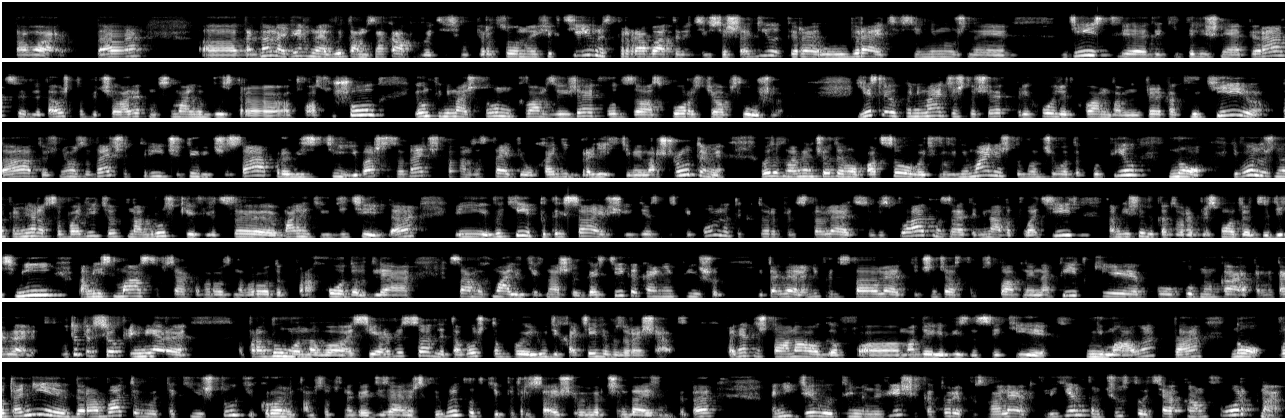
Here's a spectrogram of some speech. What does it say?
товары, да, а, тогда, наверное, вы там закапываетесь в операционную эффективность, прорабатываете все шаги, убираете все ненужные действия, какие-то лишние операции для того, чтобы человек максимально быстро от вас ушел, и он понимает, что он к вам заезжает вот за скоростью обслуживания. Если вы понимаете, что человек приходит к вам, там, например, как в Икею, да, то есть у него задача 3-4 часа провести, и ваша задача там, заставить его ходить, бродить этими маршрутами, в этот момент что-то ему подсовывать во внимание, чтобы он чего-то купил, но его нужно, например, освободить от нагрузки в лице маленьких детей, да, и в Икее потрясающие детские комнаты, которые предоставляются бесплатно, за это не надо платить, там есть люди, которые присмотрят за детьми, там есть масса всякого разного рода проходов для самых маленьких наших гостей, как они пишут, и так далее. Они предоставляют очень часто бесплатные напитки по клубным картам и так далее. Вот это все примеры продуманного сервиса для того, чтобы люди хотели возвращаться. Понятно, что аналогов э, модели бизнеса IKEA немало, да, но вот они дорабатывают такие штуки, кроме, там, собственно говоря, дизайнерской выкладки, потрясающего мерчендайзинга, да, они делают именно вещи, которые позволяют клиентам чувствовать себя комфортно а,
